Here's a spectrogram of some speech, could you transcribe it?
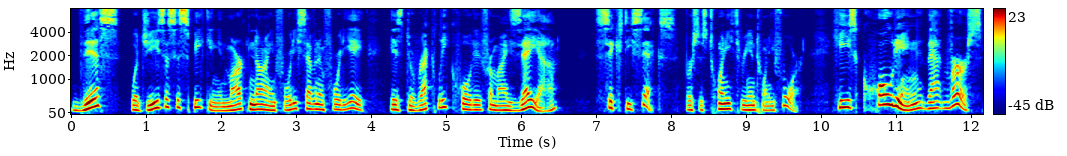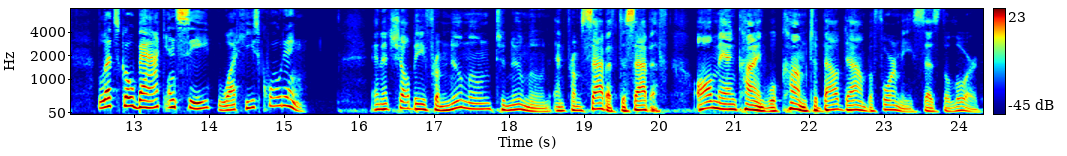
this what Jesus is speaking in Mark nine forty seven and forty eight is directly quoted from Isaiah sixty six verses twenty three and twenty four. He's quoting that verse. Let's go back and see what he's quoting. And it shall be from new moon to new moon, and from Sabbath to Sabbath. All mankind will come to bow down before me, says the Lord.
